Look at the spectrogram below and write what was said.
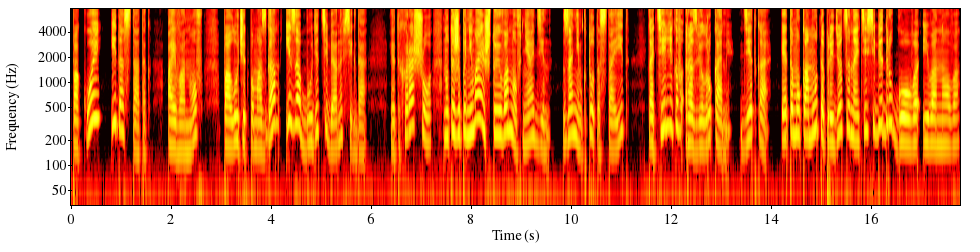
Покой и достаток. А Иванов получит по мозгам и забудет тебя навсегда». «Это хорошо, но ты же понимаешь, что Иванов не один за ним кто-то стоит. Котельников развел руками. «Детка, этому кому-то придется найти себе другого Иванова.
